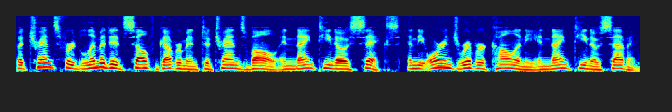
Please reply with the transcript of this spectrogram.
but transferred limited self-government to Transvaal in 1906, and the Orange River Colony in 1907.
